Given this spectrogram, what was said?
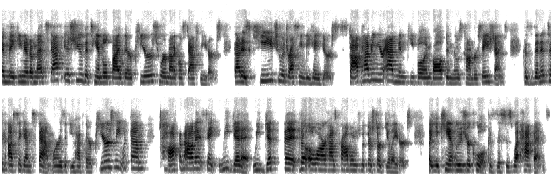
and making it a med staff issue that's handled by their peers who are medical staff leaders. That is key to addressing behaviors. Stop having your admin people involved in those conversations because then it's an us against them. Whereas if you have their peers meet with them, talk about it, say, we get it. We get that the OR has problems with their circulators, but you can't lose your cool because this is what happens.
